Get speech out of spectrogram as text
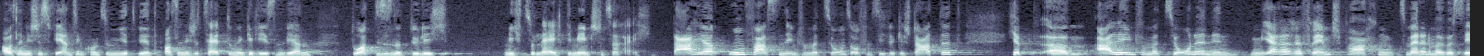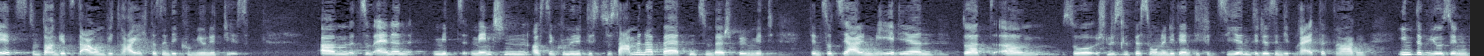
ausländisches Fernsehen konsumiert wird, ausländische Zeitungen gelesen werden, dort ist es natürlich nicht so leicht, die Menschen zu erreichen. Daher umfassende Informationsoffensive gestartet. Ich habe ähm, alle Informationen in mehrere Fremdsprachen zum einen einmal übersetzt und dann geht es darum, wie trage ich das in die Communities. Ähm, zum einen mit Menschen aus den Communities zusammenarbeiten, zum Beispiel mit den sozialen Medien, dort ähm, so Schlüsselpersonen identifizieren, die das in die Breite tragen, Interviews in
